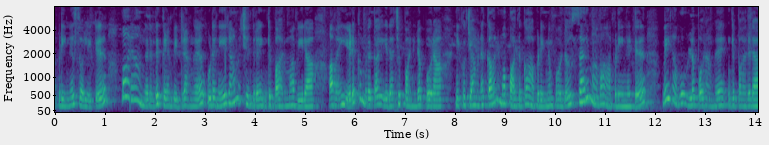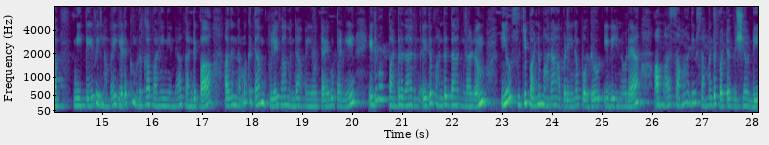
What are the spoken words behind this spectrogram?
அப்படின்னு சொல்லிட்டு மாறா அங்கேருந்து கிளம்பிடுறாங்க. உடனே ராமச்சந்திரன் இங்கே பாருமா வீரா அவன் எடுக்க முடக்கா ஏதாச்சும் பண்ணிட போகிறான் நீ கொஞ்சம் அவனை கவனமாக பார்த்துக்கோ அப்படின்னும் போது சரி மாமா அப்படின்னுட்டு வீராவும் உள்ளே போகிறாங்க இங்கே பாருடா நீ தேவையில்லாமல் எடுக்க முடக்கா பண்ணினேன்னா கண்டிப்பாக அது நமக்கு தான் விளைவாக வந்து அமையும். தயவு பண்ணி எதுவும் பண்ணுறதா இருந்த எது பண்ணுறதா இருந்தாலும் யோசிச்சு பண்ணுமாறா அப்படின்னு போதும் இது என்னோட அம்மா சமாதி சம்மந்தப்பட்ட விஷயம் டி.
